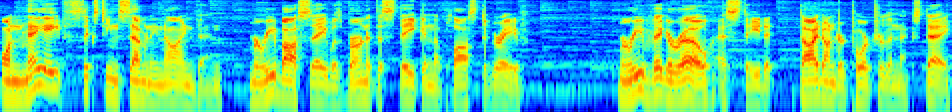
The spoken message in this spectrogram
On May 8, 1679, then, Marie Basset was burned at the stake in the Place de Grève. Marie Vigoureux, as stated, died under torture the next day,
